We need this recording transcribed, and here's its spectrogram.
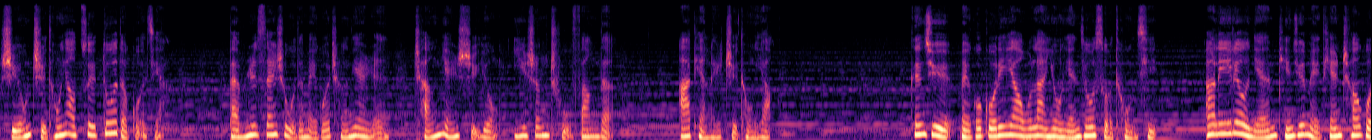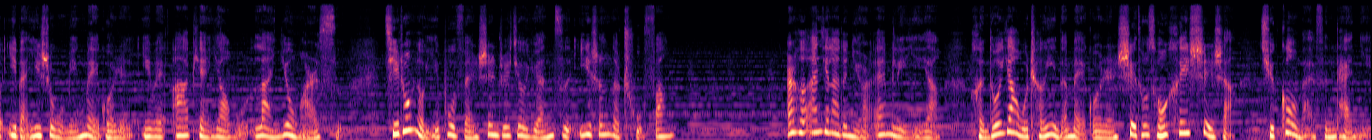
使用止痛药最多的国家，百分之三十五的美国成年人常年使用医生处方的阿片类止痛药。根据美国国立药物滥用研究所统计。二零一六年，平均每天超过一百一十五名美国人因为阿片药物滥用而死，其中有一部分甚至就源自医生的处方。而和安吉拉的女儿 Emily 一样，很多药物成瘾的美国人试图从黑市上去购买芬太尼。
